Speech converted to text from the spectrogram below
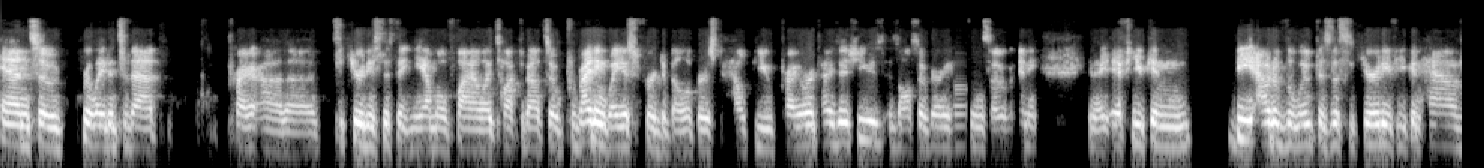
and so related to that, prior, uh, the security assistant YAML file I talked about. So providing ways for developers to help you prioritize issues is also very helpful. So any, you know, if you can be out of the loop as the security, if you can have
